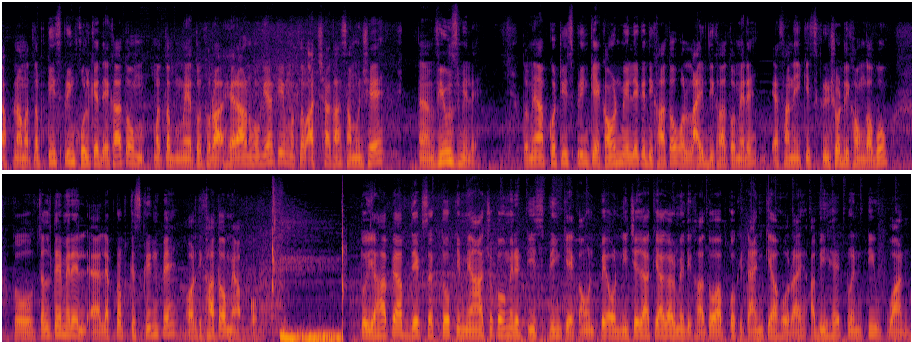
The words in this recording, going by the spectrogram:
अपना मतलब टी स्प्रिंग खोल के देखा तो मतलब मैं तो थोड़ा हैरान हो गया कि मतलब अच्छा खासा मुझे व्यूज़ मिले। तो मैं आपको टी स्प्रिंग के अकाउंट में लेके दिखाता हूँ और लाइव दिखाता हूँ मेरे। ऐसा नहीं कि स्क्रीनशॉट दिखाऊँगा वो। तो चलते हैं मेरे लैपटॉप के स्क्रीन पे और दिखाता हूँ मैं आपको। तो यहाँ पे आप देख सकते हो कि मैं आ चुका हूँ मेरे टी स्प्रिंग के अकाउंट पे और नीचे जाके अगर मैं दिखाता हूँ आपको कि टाइम क्या हो रहा है। अभी है 21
